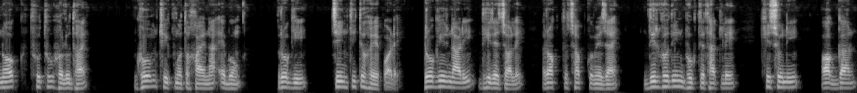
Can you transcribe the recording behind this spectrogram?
নখ, থুথু হলুদ হয়। ঘুম ঠিকমতো হয় না এবং রোগী চিন্তিত হয়ে পড়ে। রোগীর নাড়ি ধীরে চলে, রক্তচাপ কমে যায়। দীর্ঘদিন ভুগতে থাকলে খিঁচুনি, অজ্ঞান,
